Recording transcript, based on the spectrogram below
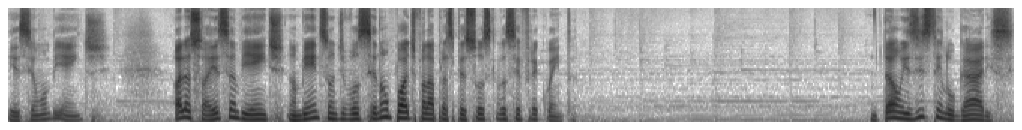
Esse é um ambiente. Olha só, esse ambiente, ambientes onde você não pode falar para as pessoas que você frequenta. Então, existem lugares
